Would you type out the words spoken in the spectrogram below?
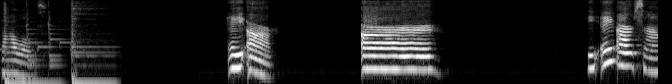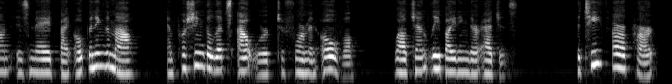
vowels. AR. R. The AR sound is made by opening the mouth and pushing the lips outward to form an oval while gently biting their edges. The teeth are apart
